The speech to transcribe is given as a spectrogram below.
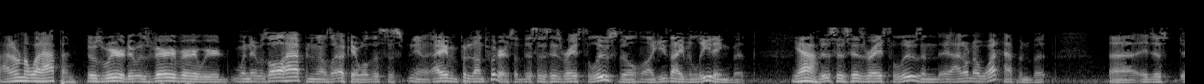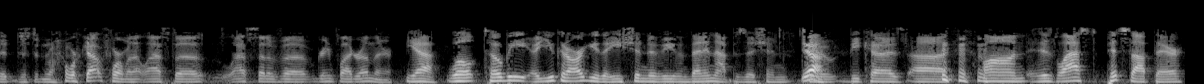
I don't know what happened. It was weird. It was very, very weird. When it was all happening, I was like, okay, well, this is, you know, I even put it on Twitter. I said, this is his race to lose still. Like, he's not even leading, but Yeah, this is his race to lose, and I don't know what happened, but uh, it just it just didn't work out for him on that last uh, last set of uh, green flag run there. yeah. Well, Toby, uh, you could argue that he shouldn't have even been in that position. Yeah. too, because uh, on his last pit stop there.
